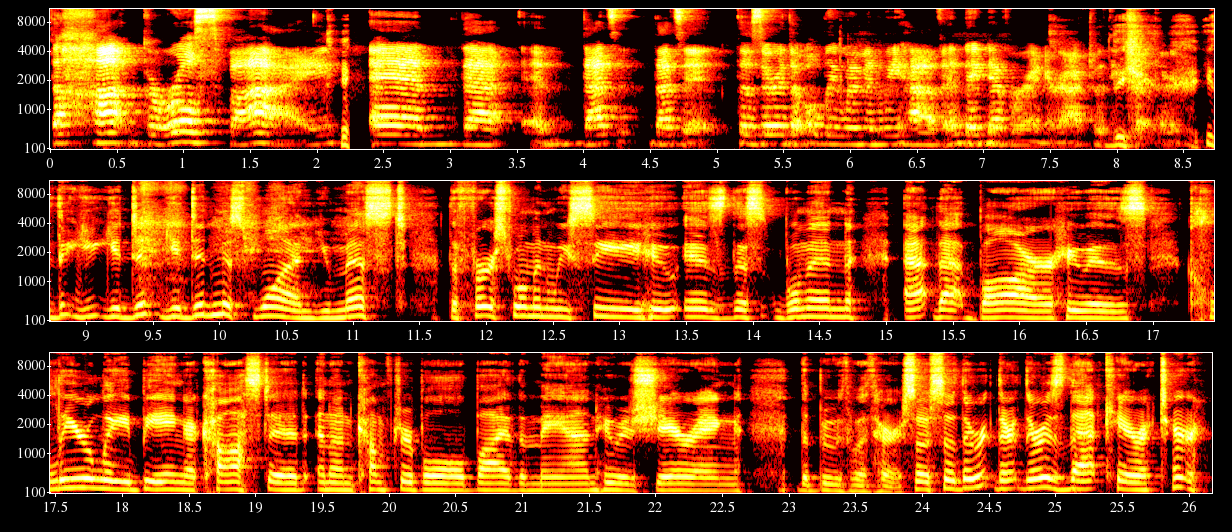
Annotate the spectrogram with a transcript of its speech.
the hot girl spy. And that and that's that's it those are the only women we have and they never interact with each other You, you, you did you did miss one. You missed the first woman we see, who is this woman at that bar who is clearly being accosted and uncomfortable by the man who is sharing the booth with her. So so there there, there is that character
